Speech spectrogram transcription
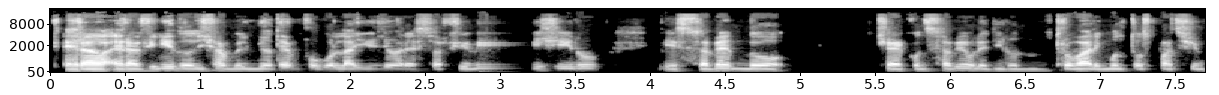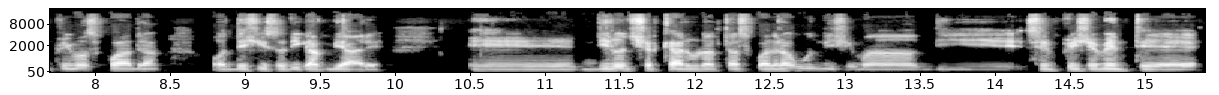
era, era, finito diciamo, il mio tempo con la Juniores a Fiumicino e sapendo cioè consapevole di non trovare molto spazio in prima squadra, ho deciso di cambiare e di non cercare un'altra squadra 11, ma di semplicemente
